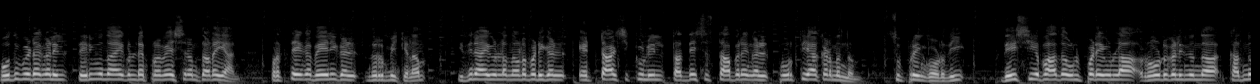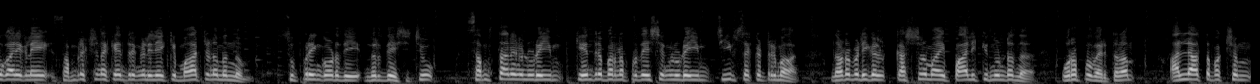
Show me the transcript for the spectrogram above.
പൊതുവിടങ്ങളിൽ തെരുവു നായകളുടെ പ്രവേശനം തടയാൻ പ്രത്യേക വേലികൾ നിർമ്മിക്കണം. ഇതിനായുള്ള നടപടികൾ എട്ടാഴ്ചയ്ക്കുള്ളിൽ തദ്ദേശ സ്ഥാപനങ്ങൾ പൂർത്തിയാക്കണമെന്നും സുപ്രീം കോടതി ദേശീയപാത ഉൾപ്പെടെയുള്ള റോഡുകളിൽ നിന്ന് കന്നുകാലികളെ സംരക്ഷണ കേന്ദ്രങ്ങളിലേക്ക് മാറ്റണമെന്നും സുപ്രീം കോടതി നിർദ്ദേശിച്ചു. സംസ്ഥാനങ്ങളുടെയും കേന്ദ്രഭരണ പ്രദേശങ്ങളുടെയും ചീഫ് സെക്രട്ടറിമാർ നടപടികൾ കർശനമായി പാലിക്കുന്നുണ്ടെന്ന് ഉറപ്പുവരുത്തണം. അല്ലാത്ത പക്ഷം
